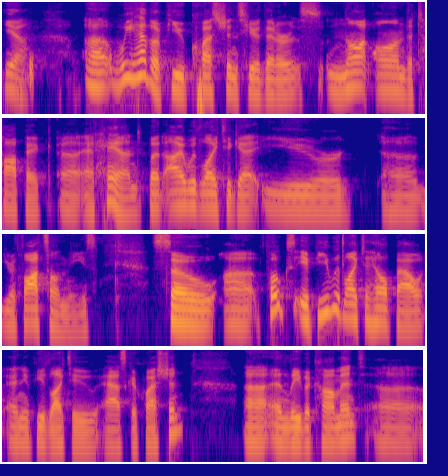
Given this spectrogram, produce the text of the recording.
Yeah. Uh, we have a few questions here that are not on the topic uh, at hand, but I would like to get your uh, your thoughts on these. So, uh, folks, if you would like to help out and if you'd like to ask a question uh, and leave a comment uh,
